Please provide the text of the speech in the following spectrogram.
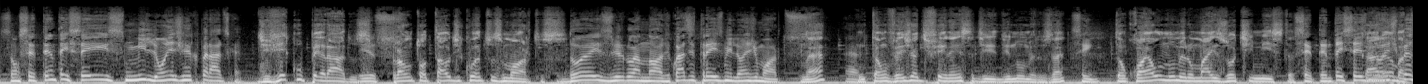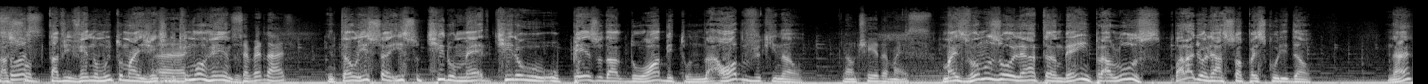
São 76 milhões de recuperados, cara. De recuperados. Isso. Para um total de quantos mortos? 2,9, quase 3 milhões de mortos. Né? É. Então veja a diferença de, de, números, né? Sim. Então qual é o número mais otimista? 76 Caramba, milhões de pessoas. Tá, so, tá vivendo muito mais gente é, do que morrendo. Isso é verdade. Então isso, é, isso tira o, tira o, o peso da, do óbito? Óbvio que não. Não tira, mas. Mas vamos olhar também para a luz. Parar de olhar só para a escuridão, né?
